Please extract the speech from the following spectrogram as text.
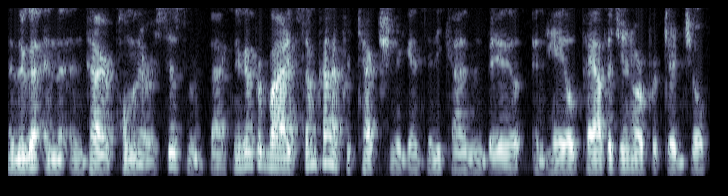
and they're going to, in the entire pulmonary system. In fact, they're going to provide some kind of protection against any kind of inhaled pathogen or potential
